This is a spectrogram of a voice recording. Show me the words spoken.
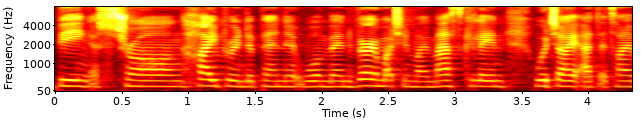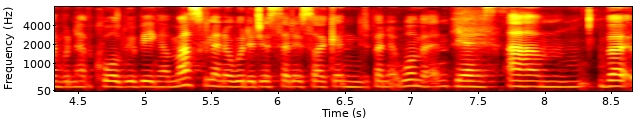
being a strong, hyper independent woman, very much in my masculine, which I at the time wouldn't have called me being a masculine. I would have just said it's like an independent woman. Yes. Um, but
